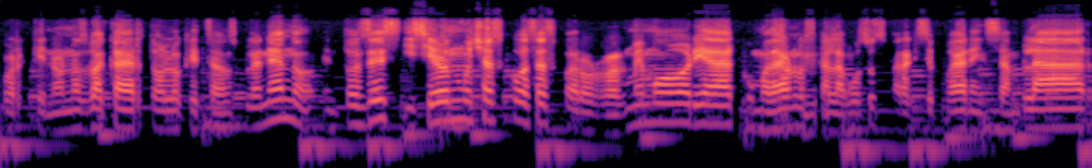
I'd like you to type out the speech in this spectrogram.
porque no nos va a caer todo lo que estamos planeando. Entonces hicieron muchas cosas para ahorrar memoria, acomodaron los calabozos para que se puedan ensamblar,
